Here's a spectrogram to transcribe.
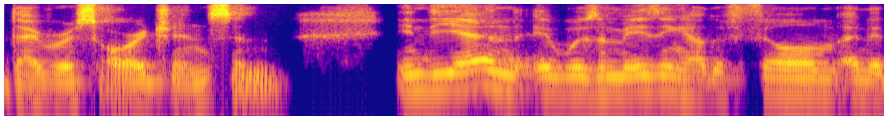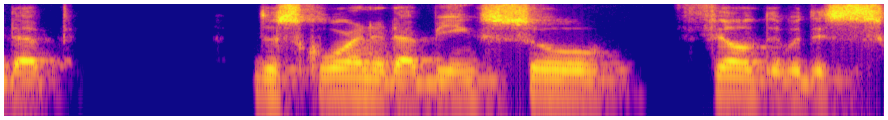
diverse origins, and in the end, it was amazing how the film ended up. The score ended up being so filled with this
